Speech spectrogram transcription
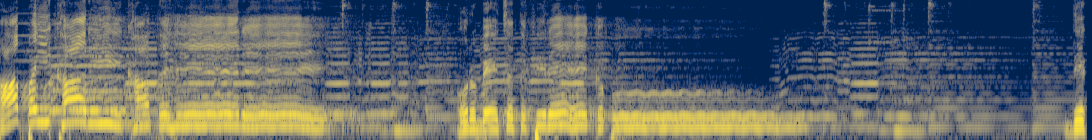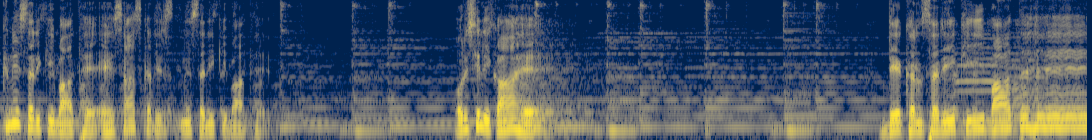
आप ही खारी खात है रे। और बेचत फिरे कपूर। देखने सरी की बात है, एहसास करने सरी की बात है। और इसीलिए कहा है, देखन सरी की बात है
